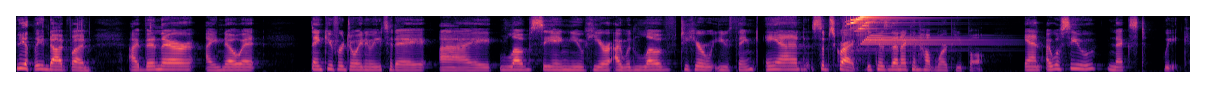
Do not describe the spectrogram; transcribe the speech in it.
really not fun. I've been there, I know it. Thank you for joining me today. I love seeing you here. I would love to hear what you think and subscribe because then I can help more people. And I will see you next week.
